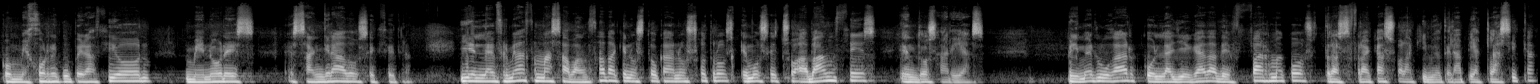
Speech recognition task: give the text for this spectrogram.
con mejor recuperación, menores sangrados, etc. Y en la enfermedad más avanzada que nos toca a nosotros hemos hecho avances en dos áreas. En primer lugar, con la llegada de fármacos tras fracaso a la quimioterapia clásica,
